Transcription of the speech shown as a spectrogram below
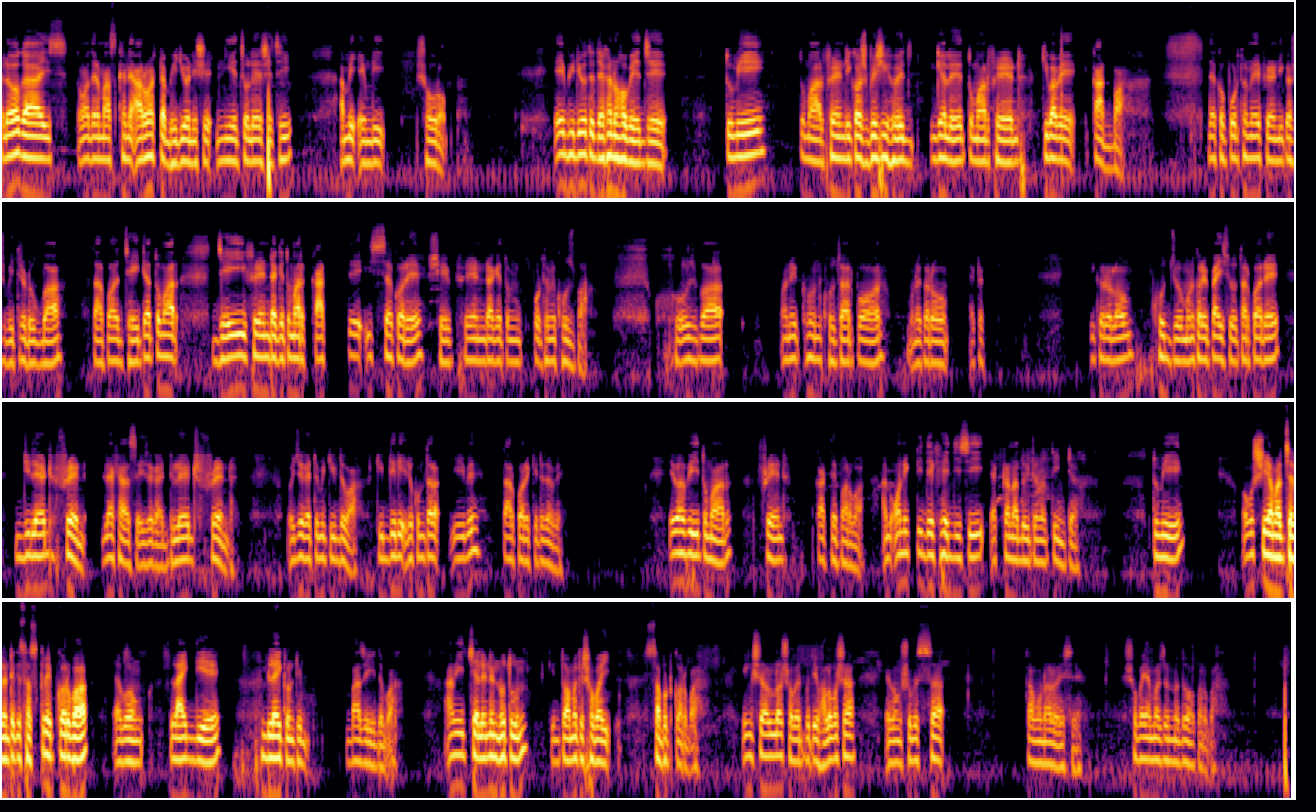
Hello guys তোমাদের মাঝখানে আরও একটা ভিডিও নিয়ে চলে এসেছি। আমি এমডি সৌরভ। এই ভিডিওতে দেখানো হবে যে তুমি তোমার ফ্রেন্ড রিকোয়েস্ট বেশি হয়ে গেলে তোমার ফ্রেন্ড কীভাবে কাটবা। দেখো, প্রথমে ফ্রেন্ড রিকোয়েস্ট ভিতরে ঢুকবা। তারপর যেইটা তোমার যেই ফ্রেন্ডটাকে তোমার কাটতে ইচ্ছা করে, সেই ফ্রেন্ডটাকে তুমি প্রথমে খুঁজবা। খুঁজবা অনেকক্ষণ খোঁজার পর মনে করো একটা ই করে লো খুঁজছো, মনে করো পাইছো, তারপরে ডিলেড ফ্রেন্ড লেখা আছে এই জায়গায় ডিলেড ফ্রেন্ড ওই জায়গায় তুমি টিপ দেওয়া টিপ দিলে এরকম তারা ইয়েবে, তারপরে কেটে যাবে। এভাবেই তোমার ফ্রেন্ড কাটতে পারবা। আমি অনেকটি দেখে দিছি, একটা না দুইটা না তিনটা। তুমি অবশ্যই আমার চ্যানেলটিকে সাবস্ক্রাইব করবা এবং লাইক দিয়ে বেলাইকনটি বাজিয়ে দেবা। আমি চ্যানেলে নতুন, কিন্তু আমাকে সবাই সাপোর্ট করবা। ইনশাআল্লাহ সবার প্রতি ভালোবাসা এবং শুভেচ্ছা কামনা রয়েছে। সবাই আমার জন্য দোয়া করবা।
